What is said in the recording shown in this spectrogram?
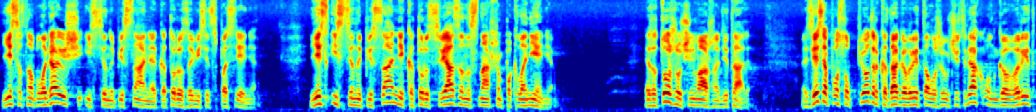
есть основополагающие истины Писания, которые зависят от спасения. Есть истины Писания, которые связаны с нашим поклонением. Это тоже очень важная деталь. Здесь апостол Петр, когда говорит о лжеучителях, он говорит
